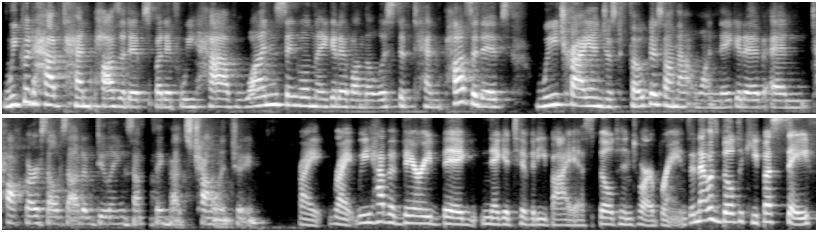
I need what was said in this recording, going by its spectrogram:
we could have 10 positives, but if we have one single negative on the list of 10 positives, we try and just focus on that one negative and talk ourselves out of doing something that's challenging. Right, right. We have a very big negativity bias built into our brains. And that was built to keep us safe,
